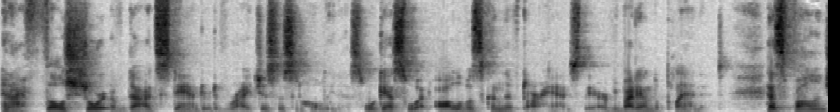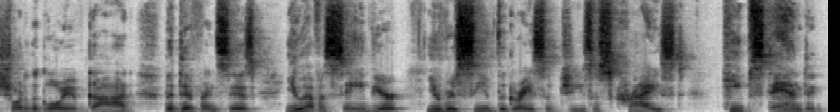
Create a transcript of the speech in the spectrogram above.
and I fell short of God's standard of righteousness and holiness. Well, guess what? All of us can lift our hands there. Everybody on the planet has fallen short of the glory of God. The difference is you have a Savior. You receive the grace of Jesus Christ. Keep standing.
